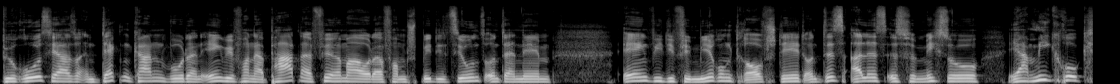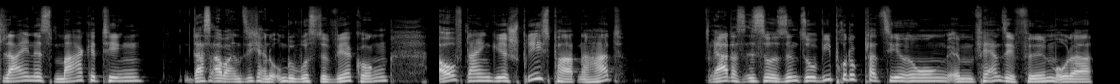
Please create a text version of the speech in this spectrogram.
Büros ja so entdecken kann, wo dann irgendwie von der Partnerfirma oder vom Speditionsunternehmen irgendwie die Firmierung draufsteht. Und das alles ist für mich so, ja, mikro kleines Marketing, das aber an sich eine unbewusste Wirkung auf deinen Gesprächspartner hat. Ja, das ist so, sind so wie Produktplatzierungen im Fernsehfilm oder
